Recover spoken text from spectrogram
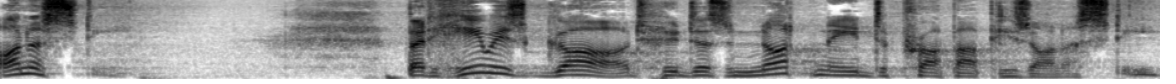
honesty. But here is God who does not need to prop up his honesty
